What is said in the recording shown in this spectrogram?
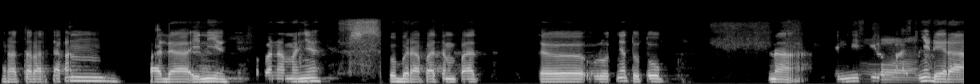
rata-rata kan pada ini ya apa namanya beberapa tempat eh, urutnya tutup nah ini sih Oh. lokasinya daerah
